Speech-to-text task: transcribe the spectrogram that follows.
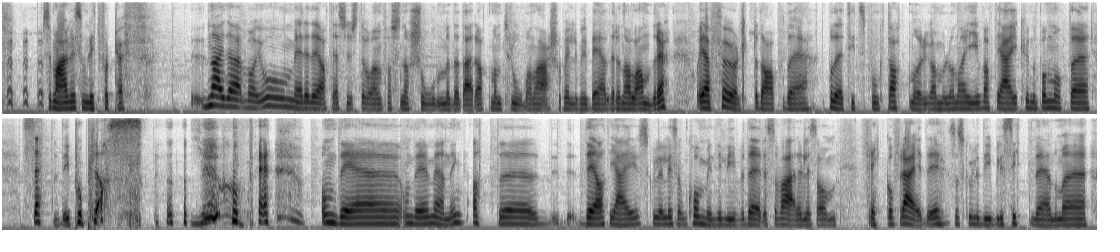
Som er liksom litt for tøff. Nei, det var jo mer det at jeg syns det var en fascinasjon med det der at man tror man er så veldig mye bedre enn alle andre. Og jeg følte da på det, på det tidspunktet, 18 år gammel og naiv, at jeg kunne på en måte sette de på plass. om, det, om, det, om det er mening. At uh, det at jeg skulle liksom komme inn i livet deres og være liksom frekk og freidig, så skulle de bli sittende igjen med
